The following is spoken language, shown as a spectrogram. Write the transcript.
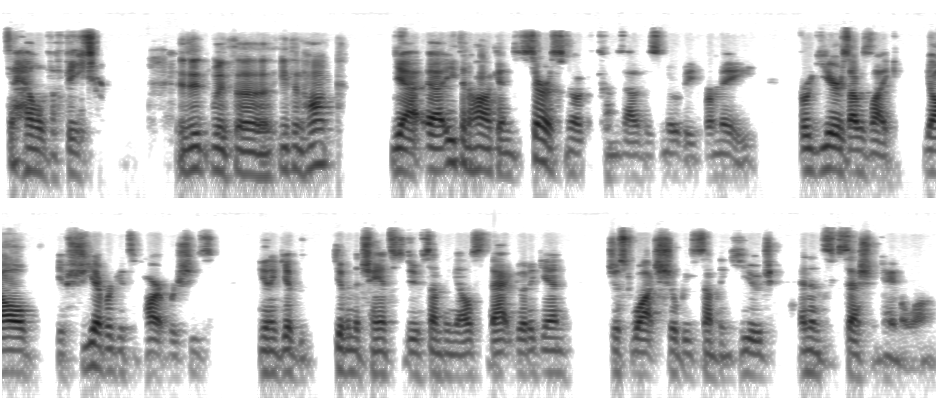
it's a hell of a feat. Is it with uh, Ethan Hawke? Yeah, uh, Ethan Hawke and Sarah Snook comes out of this movie for me. For years, I was like, y'all, if she ever gets a part where she's gonna give given the chance to do something else that good again, just watch. She'll be something huge. And then Succession came along,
